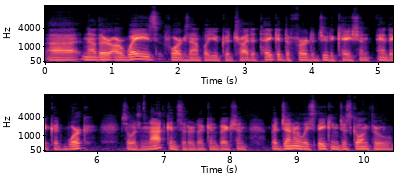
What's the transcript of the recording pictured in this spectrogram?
Uh, now, there are ways, for example, you could try to take a deferred adjudication and it could work, so it's not considered a conviction. But generally speaking, just going through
